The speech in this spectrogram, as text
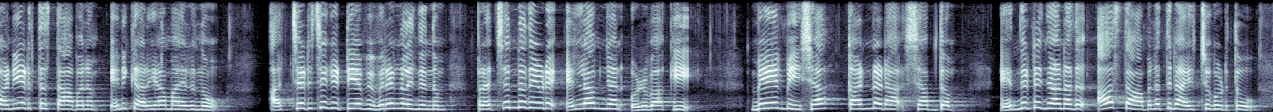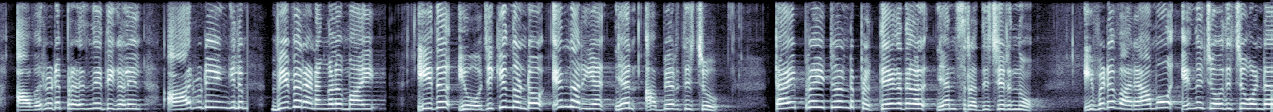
പണിയെടുത്ത സ്ഥാപനം എനിക്കറിയാമായിരുന്നു. അച്ചടിച്ച് കിട്ടിയ വിവരങ്ങളിൽ നിന്നും പ്രച്ഛന്നതയുടെ എല്ലാം ഞാൻ ഒഴിവാക്കി. മേൽമീശ കണ്ണട ശബ്ദം എന്നിട്ട് ഞാനത് ആ സ്ഥാപനത്തിന് അയച്ചു കൊടുത്തു. അവരുടെ പ്രതിനിധികളിൽ ആരുടെയെങ്കിലും വിവരണങ്ങളുമായി ഇത് യോജിക്കുന്നുണ്ടോ എന്നറിയാൻ ഞാൻ അഭ്യർത്ഥിച്ചു. ടൈപ്പ് റൈറ്ററിന്റെ പ്രത്യേകതകൾ ഞാൻ ശ്രദ്ധിച്ചിരുന്നു. ഇവിടെ വരാമോ എന്ന് ചോദിച്ചുകൊണ്ട്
